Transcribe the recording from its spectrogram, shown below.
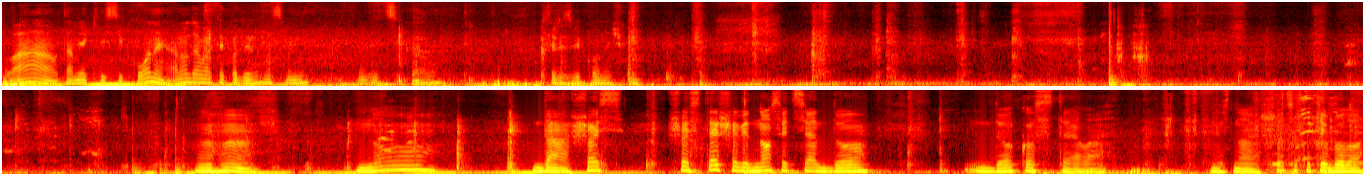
Вау, там якісь ікони. А ну давайте подивимось мені. Навіть цікаво. Через віконечко. Ага. Ну. Да, щось, щось те, що відноситься до, до костела. Не знаю, що це таке було.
